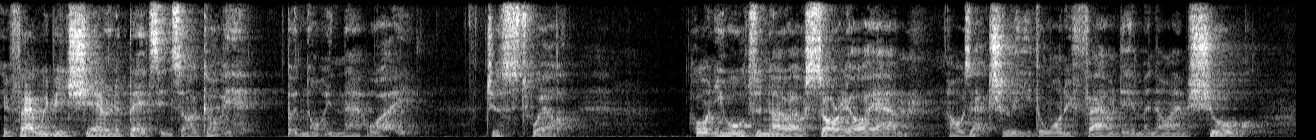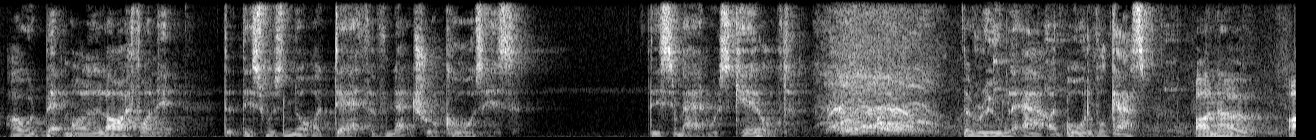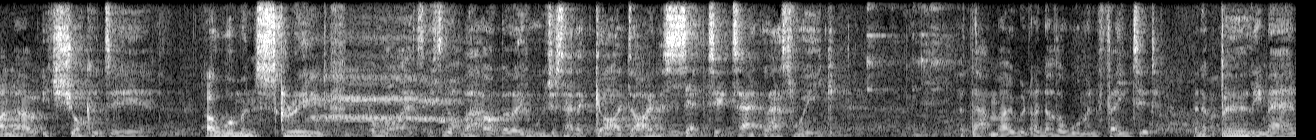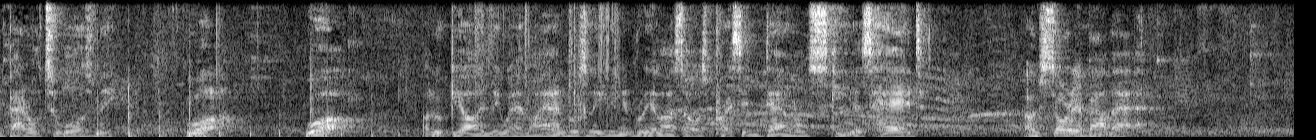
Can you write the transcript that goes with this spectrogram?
In fact, we've been sharing a bed since I got here, but not in that way. Just, well, I want you all to know how sorry I am. I was actually the one who found him, and I am sure I would bet my life on it that this was not a death of natural causes. This man was killed. The room let out an audible gasp. I know, I know, it's shocking to hear. A woman screamed. Oh, it's, it's not that unbelievable. We just had a guy die in a septic tank last week. At that moment, another woman fainted, and a burly man barreled towards me. What? What? I looked behind me where my hand was leaning and realised I was pressing down on Skeeter's head. Oh, sorry about that.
